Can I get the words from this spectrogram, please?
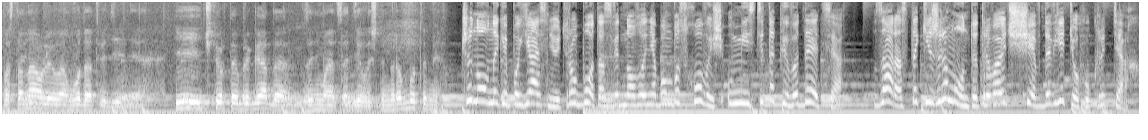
Восстанавливаем водоотведение. И четвертая бригада занимается отделочными работами. Чиновники пояснюють, робота з відновлення бомбосховищ у місті таки ведеться. Зараз такі ж ремонти тривають ще в дев'ятьох укриттях.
